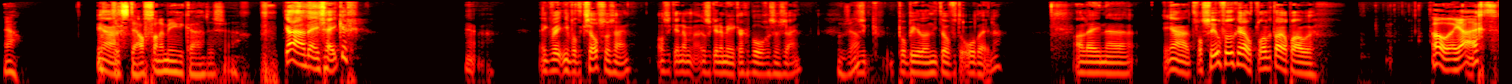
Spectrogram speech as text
Ja. Ja. Dat is de helft van Amerika, dus... Uh. Ja, nee, zeker. Ja. Ik weet niet wat ik zelf zou zijn als ik in, als ik in Amerika geboren zou zijn. Hoezo? Dus ik probeer daar niet over te oordelen. Alleen, uh, ja, het was heel veel geld. Laten we het daarop houden. Oh, ja, echt?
